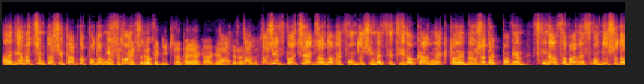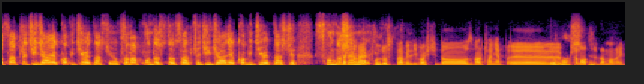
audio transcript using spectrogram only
ale wiemy, czym to się prawdopodobnie To skończy. No, strategiczne, tak jak agencja tak, tak. To się skończy jak Rządowy Fundusz Inwestycji Lokalnych, który był, że tak powiem, sfinansowany z Funduszu do spraw przeciwdziałania COVID-19. No co ma Fundusz do spraw przeciwdziałania COVID-19 z Tak funduszem... samo jak Fundusz Sprawiedliwości do zwalczania No e, właśnie. przemocy domowej.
